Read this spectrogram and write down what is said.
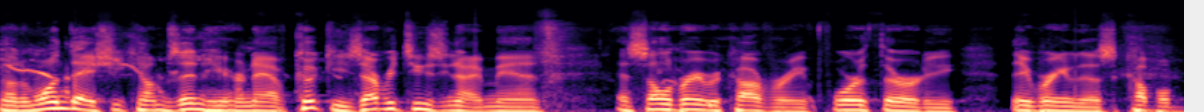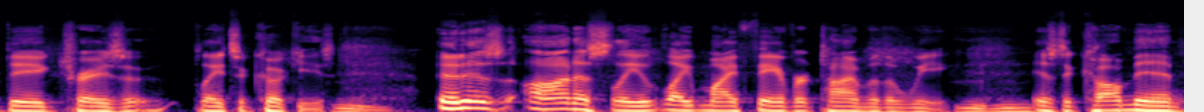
Now, the one day she comes in here and they have cookies every Tuesday night, man. At Celebrate Recovery, 4.30, they bring in this couple big trays of plates of cookies. Mm. It is honestly like my favorite time of the week mm-hmm. is to come in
